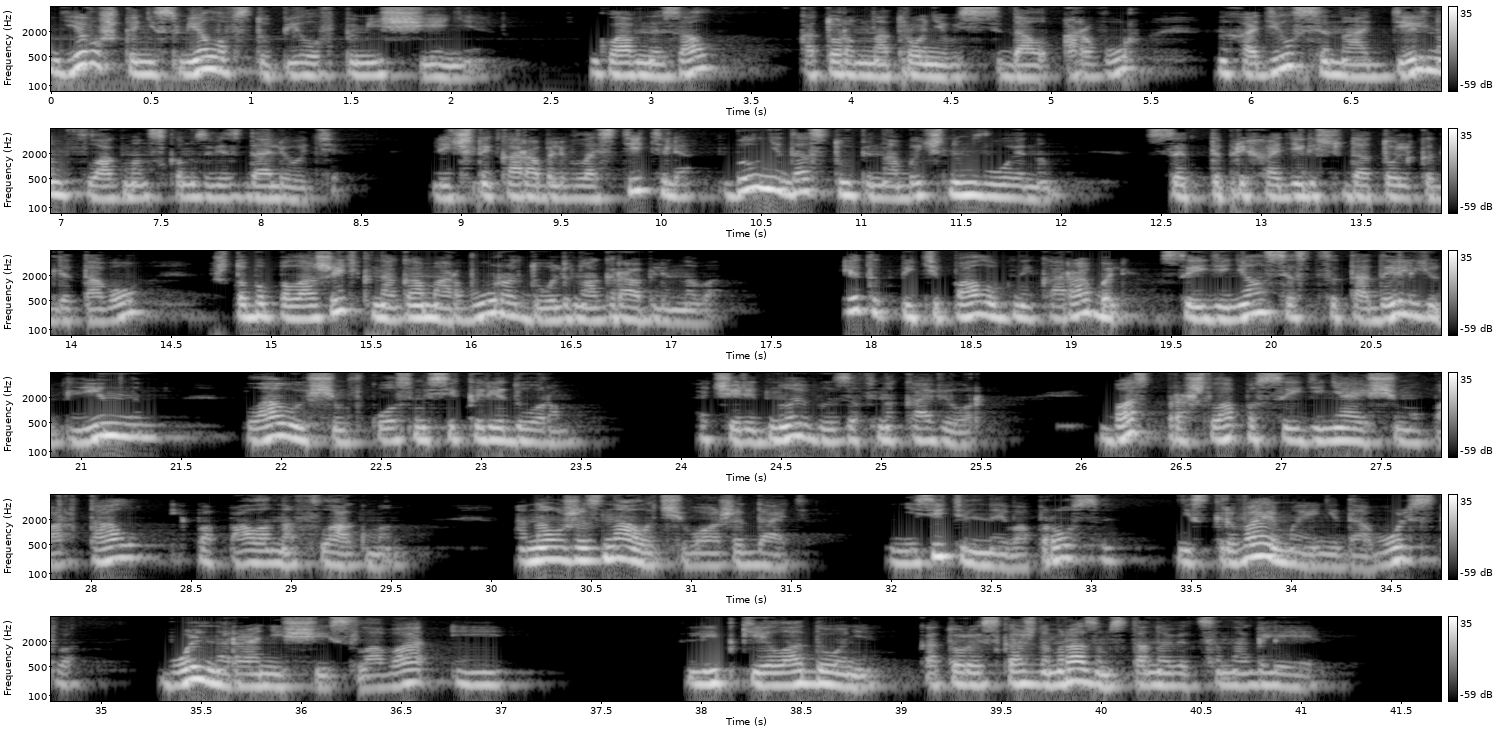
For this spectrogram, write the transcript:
Девушка не смело вступила в помещение. Главный зал, в котором на троне восседал Арвур, находился на отдельном флагманском звездолете. Личный корабль властителя был недоступен обычным воинам. Сетты приходили сюда только для того, чтобы положить к ногам Арвура долю награбленного. Этот пятипалубный корабль соединялся с цитаделью длинным, плавающим в космосе коридором. Очередной вызов на ковер. Баст прошла по соединяющему порталу и попала на флагман. Она уже знала, чего ожидать. Унизительные вопросы, нескрываемое недовольство, больно ранящие слова и... липкие ладони, которые с каждым разом становятся наглее.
